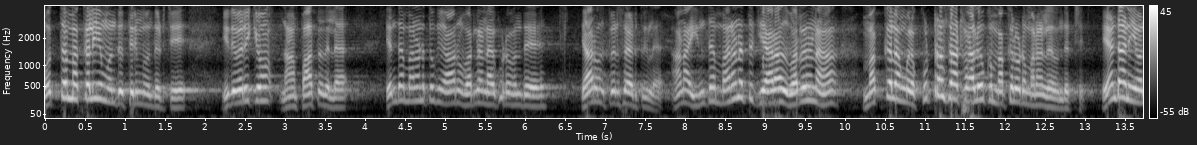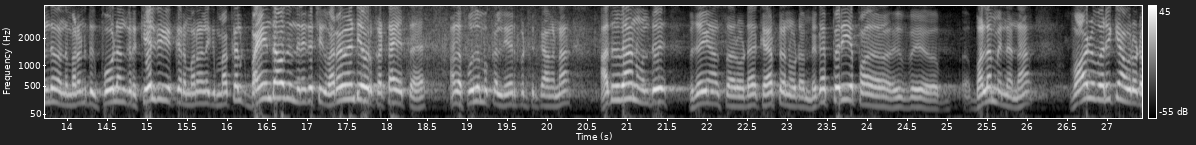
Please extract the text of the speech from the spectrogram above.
மொத்த மக்களையும் வந்து திரும்பி வந்துடுச்சு. இது வரைக்கும் நான் பார்த்ததில்ல. எந்த மரணத்துக்கும் யாரும் வரலன்னா கூட வந்து யாரும் அது பெருசாக எடுத்துக்கல. ஆனால் இந்த மரணத்துக்கு யாராவது வரலன்னா மக்கள் அவங்கள குற்றம் சாட்டுற அளவுக்கு மக்களோட மனநிலை வந்துடுச்சு. ஏன்டா நீ வந்து அந்த மரணத்துக்கு போகலங்கிற கேள்வி கேட்குற மனநிலைக்கு மக்களுக்கு பயந்தாவது இந்த நிகழ்ச்சிக்கு வர வேண்டிய ஒரு கட்டாயத்தை அந்த பொதுமக்கள் ஏற்படுத்தியிருக்காங்கன்னா அதுதான் வந்து விஜயகாந்த் சாரோட கேப்டனோட மிகப்பெரிய ப பலம் என்னென்னா வாழ் வரைக்கும் அவரோட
